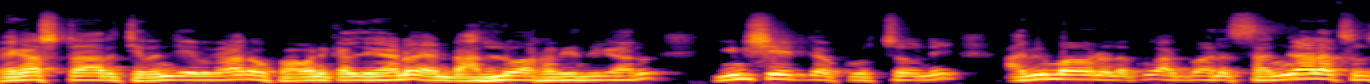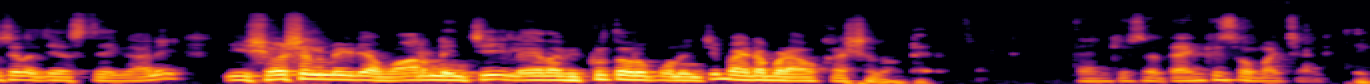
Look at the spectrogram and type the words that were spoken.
మెగాస్టార్ చిరంజీవి గారు పవన్ కళ్యాణ్ అండ్ అల్లు అరవింద్ గారు ఇనిషియేట్గా కూర్చొని అభిమానులకు అభిమాన సంఘాలకు సూచన చేస్తే కానీ ఈ సోషల్ మీడియా వార్ నుంచి లేదా వికృత రూపం నుంచి బయటపడే అవకాశాలు ఉంటాయి. Thank you sir thank you so much అండి.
